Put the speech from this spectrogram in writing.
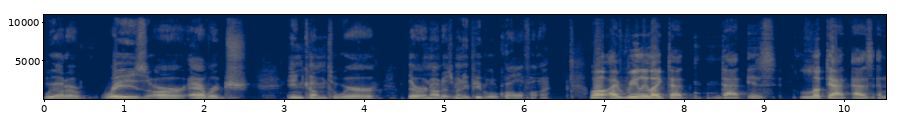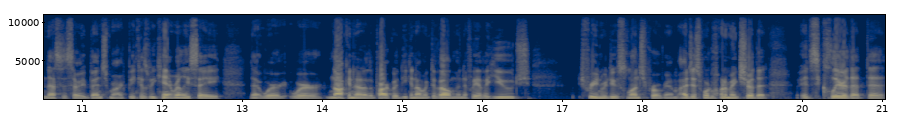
we ought to raise our average income to where there are not as many people who qualify. Well, I really like that that is looked at as a necessary benchmark because we can't really say that we're we're knocking it out of the park with economic development if we have a huge free and reduced lunch program. I just would want to make sure that it's clear that the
